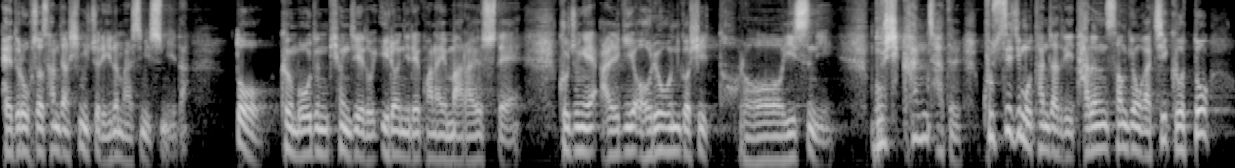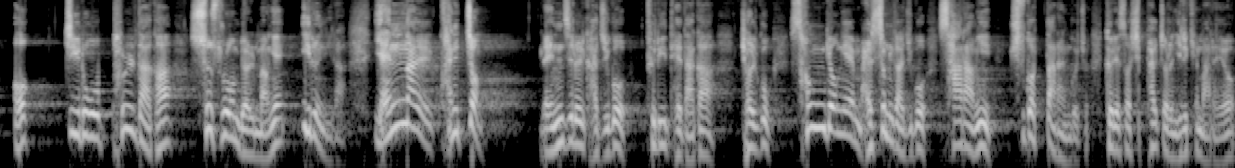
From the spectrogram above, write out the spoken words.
베드로후서 3장 16절에 이런 말씀이 있습니다. 또 그 모든 편지에도 이런 일에 관하여 말하였으되 그 중에 알기 어려운 것이 더러 있으니 무식한 자들 굳세지 못한 자들이 다른 성경과 같이 그것도 억지로 풀다가 스스로 멸망에 이르니라. 옛날 관점 렌즈를 가지고 들이대다가 결국 성경의 말씀을 가지고 사람이 죽었다는 거죠. 그래서 18절은 이렇게 말해요.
